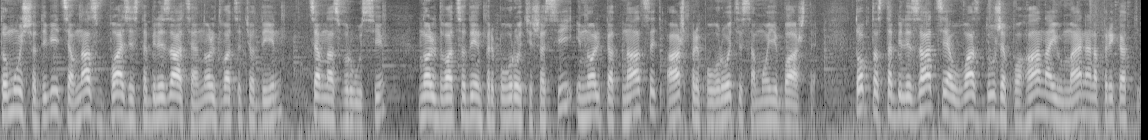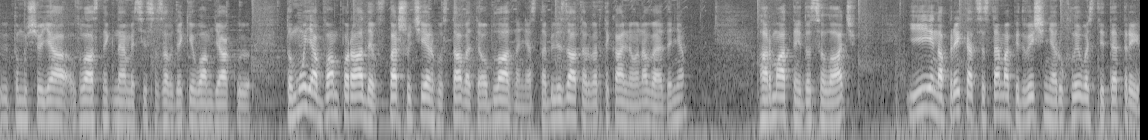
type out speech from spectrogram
Тому що дивіться, в нас в базі стабілізація 0.21, це в нас в русі. 0,21 при повороті шасі і 0,15 аж при повороті самої башти. Тобто стабілізація у вас дуже погана, і в мене, наприклад, тому що я власник Немесіса, завдяки вам дякую. Тому я б вам порадив в першу чергу ставити обладнання стабілізатор вертикального наведення, гарматний досилач. І, наприклад, система підвищення рухливості Т3.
